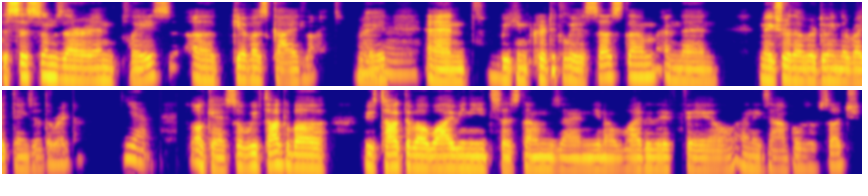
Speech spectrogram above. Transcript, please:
the systems that are in place uh, give us guidelines, right? Mm-hmm. And we can critically assess them and then make sure that we're doing the right things at the right time. Yeah. Okay, so we've talked about we've talked about why we need systems and you know why do they fail and examples of such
